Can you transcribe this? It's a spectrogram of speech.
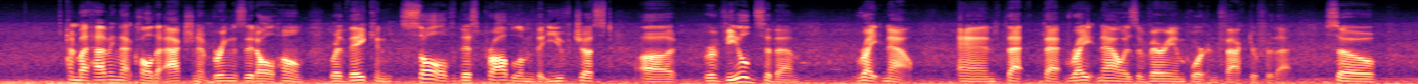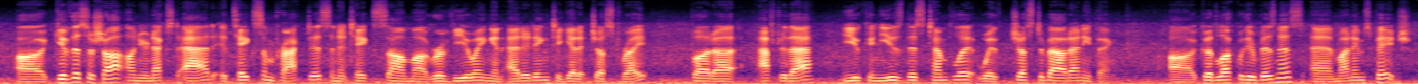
And by having that call to action it brings it all home where they can solve this problem that you've just uh, revealed to them right now and that that right now is a very important factor for that so uh, give this a shot on your next ad. It takes some practice and it takes some uh, reviewing and editing to get it just right. But uh, after that, you can use this template with just about anything. Uh, good luck with your business, and my name's Paige.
